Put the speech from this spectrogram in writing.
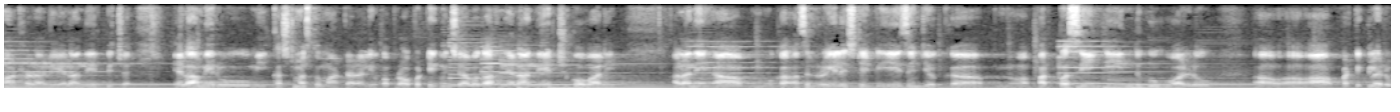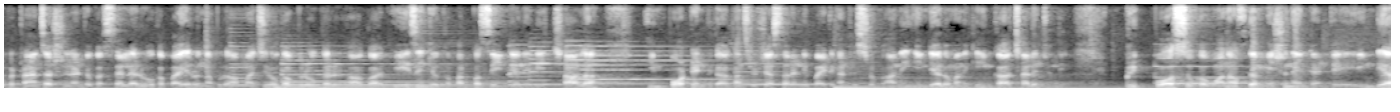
మాట్లాడాలి ఎలా నేర్పించాలి ఎలా మీరు మీ కస్టమర్స్తో మాట్లాడాలి ఒక ప్రాపర్టీ గురించి అవగాహన ఎలా నేర్చుకోవాలి అలానే ఒక అసలు రియల్ ఎస్టేట్ ఏజెంట్ యొక్క పర్పస్ ఏంటి? ఎందుకు వాళ్ళు ఆ, పర్టికులర్ ఒక ట్రాన్సాక్షన్ అంటే ఒక సెల్లర్ ఒక బయర్ ఉన్నప్పుడు ఆ మధ్య ఒక బ్రోకర్ ఒక ఏజెంట్ యొక్క పర్పస్ ఏంటి అనేది చాలా ఇంపార్టెంట్గా కన్సిడర్ చేస్తారండి బయట కంట్రీస్లో కానీ ఇండియాలో మనకి ఇంకా ఛాలెంజ్ ఉంది. ప్రిక్వాస్ ఒక వన్ ఆఫ్ ద మిషన్ ఏంటంటే ఇండియా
